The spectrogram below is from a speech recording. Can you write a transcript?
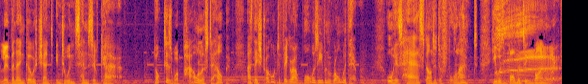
Litvinenko was checked into intensive care. Doctors were powerless to help him as they struggled to figure out what was even wrong with him. All his hair started to fall out, he was vomiting violently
